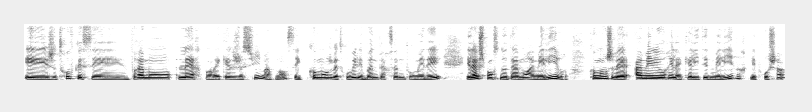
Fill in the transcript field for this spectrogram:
Et je trouve que c'est vraiment l'ère dans laquelle je suis maintenant, c'est comment je vais trouver les bonnes personnes pour m'aider. Et là, je pense notamment à mes livres, comment je vais améliorer la qualité de mes livres, les prochains,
